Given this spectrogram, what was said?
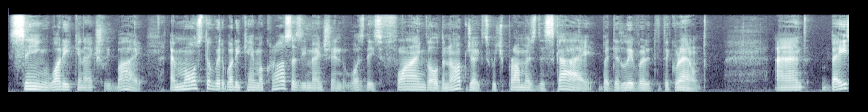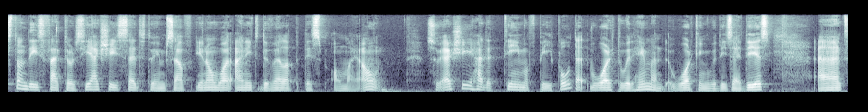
seeing what he can actually buy. And most of it what he came across as he mentioned was these flying golden objects which promised the sky but delivered to the ground and based on these factors he actually said to himself you know what? I need to develop this on my own. So he actually had a team of people that worked with him and working with these ideas. And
